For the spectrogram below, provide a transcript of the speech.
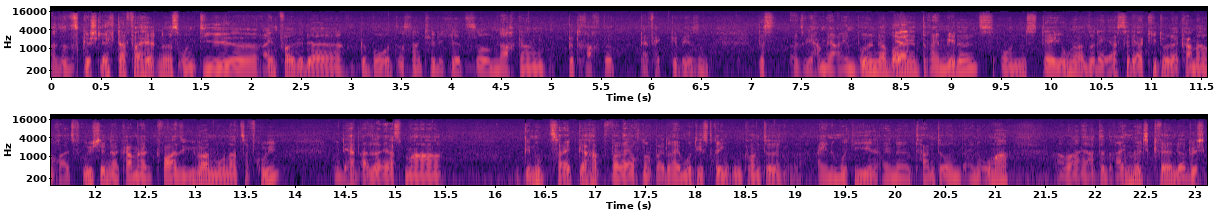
Also das Geschlechterverhältnis und die Reihenfolge der Geburt ist natürlich jetzt so im Nachgang betrachtet perfekt gewesen. Das, also wir haben ja einen Bullen dabei, ja. drei Mädels und der Junge, also der erste, der Akito, der kam ja noch als Frühchen, der kam ja quasi über einen Monat zu früh. Und der hat also erstmal genug Zeit gehabt, weil er auch noch bei drei Muttis trinken konnte. Oder eine Mutti, eine Tante und eine Oma. Aber er hatte drei Milchquellen, dadurch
